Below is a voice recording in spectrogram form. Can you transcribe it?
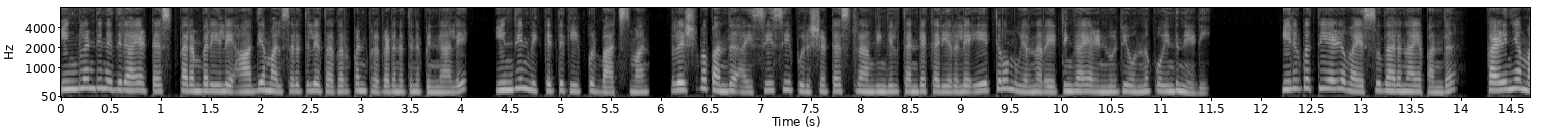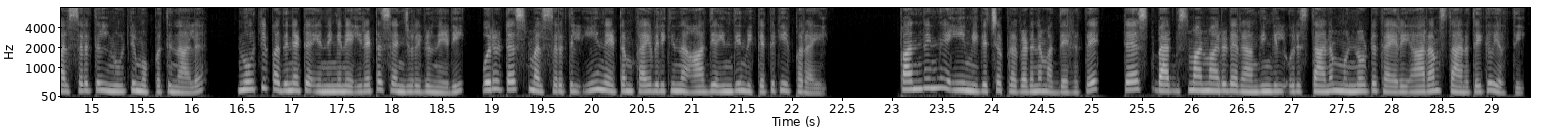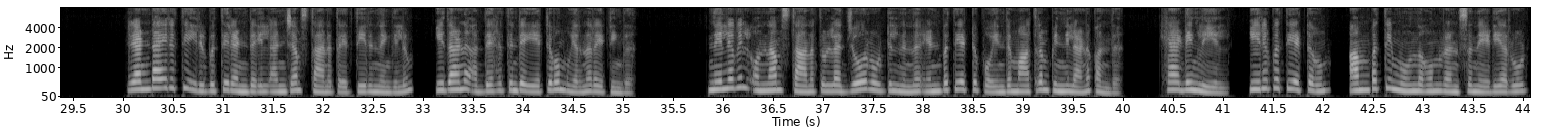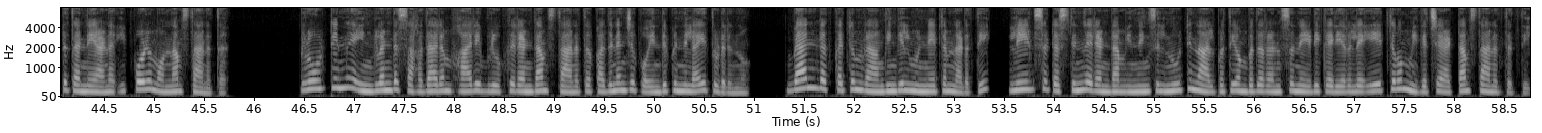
ഇംഗ്ലണ്ടിനെതിരായ ടെസ്റ്റ് പരമ്പരയിലെ ആദ്യ മത്സരത്തിലെ തകർപ്പൻ പ്രകടനത്തിന് പിന്നാലെ Indian wicket keeper batsman Rishabh Pant I C C പുരുഷ ടെസ്റ്റ് റാങ്കിങ്ങിൽ തന്റെ കരിയറിലെ ഏറ്റവും ഉയർന്ന റേറ്റിംഗായ എണ്ണൂറ്റിയൊന്ന് പോയിന്റ് നേടി. ഇരുപത്തിയേഴ് വയസ്സുകാരനായ പന്ത് കഴിഞ്ഞ മത്സരത്തിൽ നൂറ്റി മുപ്പത്തിനാല് നൂറ്റി പതിനെട്ട് എന്നിങ്ങനെ ഇരട്ട സെഞ്ചുറികൾ നേടി ഒരു ടെസ്റ്റ് മത്സരത്തിൽ ഈ നേട്ടം കൈവരിക്കുന്ന ആദ്യ ഇന്ത്യൻ വിക്കറ്റ് കീപ്പറായി. പന്തിന്റെ ഈ മികച്ച പ്രകടനം അദ്ദേഹത്തെ ടെസ്റ്റ് ബാറ്റ്സ്മാൻമാരുടെ റാങ്കിങ്ങിൽ ഒരു സ്ഥാനം മുന്നോട്ട് കയറി ആറാം സ്ഥാനത്തേക്ക് ഉയർത്തി. രണ്ടായിരത്തി ഇരുപത്തിരണ്ടിൽ അഞ്ചാം സ്ഥാനത്ത് എത്തിയിരുന്നെങ്കിലും ഇതാണ് അദ്ദേഹത്തിന്റെ ഏറ്റവും ഉയർന്ന റേറ്റിംഗ്. നിലവിൽ ഒന്നാം സ്ഥാനത്തുള്ള ജോ റൂട്ടിൽ നിന്ന് എൺപത്തിയെട്ട് പോയിന്റ് മാത്രം പിന്നിലാണ് പന്ത്. ഹാഡിംഗ്ലിയിൽ ഇരുപത്തിയെട്ടും അമ്പത്തിമൂന്നും റൺസ് നേടിയ റൂട്ട് തന്നെയാണ് ഇപ്പോഴും ഒന്നാം സ്ഥാനത്ത്. റൂട്ടിന് ഇംഗ്ലണ്ട് സഹതാരം ഹാരി ബ്രൂക്ക് രണ്ടാം സ്ഥാനത്ത് പതിനഞ്ച് പോയിന്റ് പിന്നിലായി തുടരുന്നു. വാൻ ഡക്കറ്റും റാങ്കിങ്ങിൽ മുന്നേറ്റം നടത്തി ലീഡ്സ് ടെസ്റ്റിന്റെ രണ്ടാം ഇന്നിംഗ്സിൽ നൂറ്റിനാൽപ്പത്തിയൊമ്പത് റൺസ് നേടി കരിയറിലെ ഏറ്റവും മികച്ച എട്ടാം സ്ഥാനത്തെത്തി.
